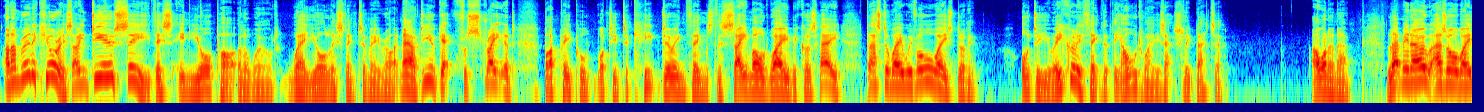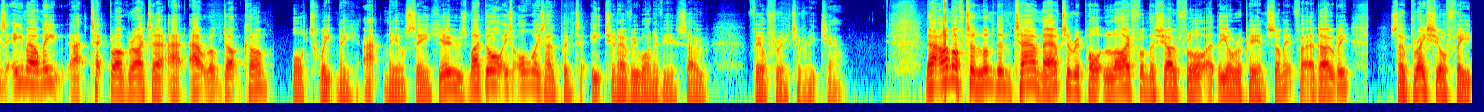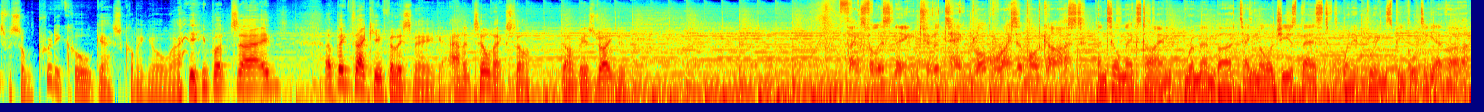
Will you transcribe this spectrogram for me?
And I'm really curious. I mean, do you see this in your part of the world where you're listening to me right now? Do you get frustrated by people wanting to keep doing things the same old way because, hey, that's the way we've always done it? Or do you equally think that the old way is actually better? I want to know. Let me know. As always, email me at techblogwriter at outlook.com or tweet me at Neil C. Hughes. My door is always open to each and every one of you, so feel free to reach out. Now, I'm off to London town now to report live from the show floor at the European Summit for Adobe. So brace your feeds for some pretty cool guests coming your way. but uh, a big thank you for listening, and until next time, don't be a stranger. Thanks for listening to the Tech Blog Writer Podcast. Until next time, remember technology is best when it brings people together.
